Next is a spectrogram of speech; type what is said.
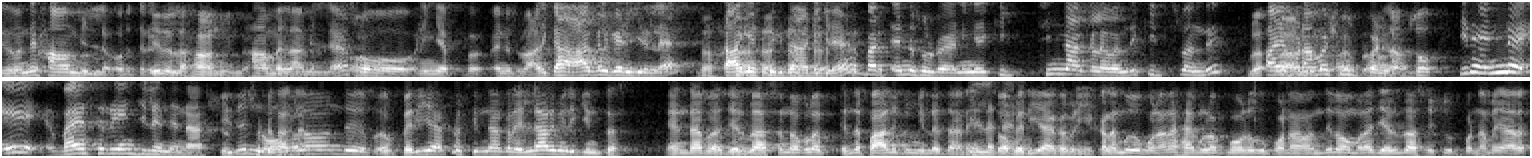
இது வந்து ஹார்ம் இல்லை ஒருத்தர் இல்லை ஹார்ம் இல்லை. ஹார்ம் எல்லாம் இல்லை. ஸோ நீங்க இப்ப என்ன சொல்ற அதுக்காக ஆக்களுக்கு அடிக்கிறல டார்கெட்ஸுக்கு தான் அடிக்கிறேன். பட் என்ன சொல்றேன் நீங்க கிட் சின்ன ஆக்களை வந்து கிட்ஸ் வந்து பயப்படாம ஷூட் பண்ணலாம். ஸோ இது என்ன ஏ வயசு ரேஞ்சில் இருந்துண்ணா இது நார்மலாக வந்து பெரிய ஆக்கள் சின்ன ஆக்கள் எல்லாரும் இதுக்கு இன்ட்ரெஸ்ட் ஏன்டா இப்போ ஜெல் பிளாஸ்டர்னாக்குள்ள எந்த பாதிப்பும் இல்லை தானே. ஸோ. பெரிய ஆக்கள் நீங்கள் கிளம்புக்கு போனாலும் ஹேம்லாக் மோலுக்கு போனால் வந்து நார்மலாக ஜெல் பிளாஸ்டர் ஷூட் பண்ணாமல் யாரும்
